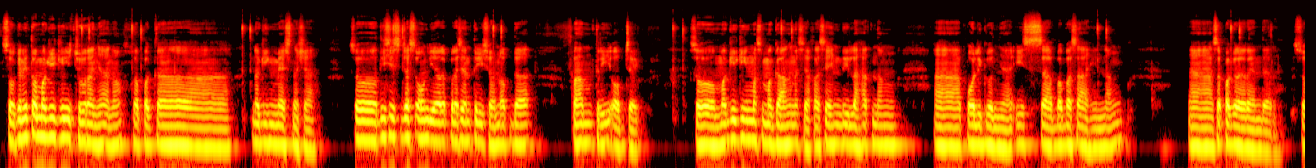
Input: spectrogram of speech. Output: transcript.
So ganito magiging itsura niya no kapag uh, naging mesh na siya. So this is just only a representation of the palm tree object. So magiging mas magaang na siya kasi hindi lahat ng uh, polygon niya is uh, babasahin ng uh, sa pagre-render. So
